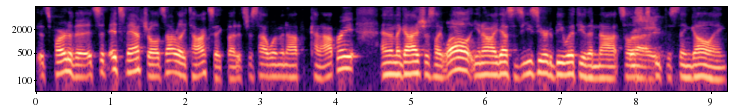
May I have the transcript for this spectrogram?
It's part of it. It's it's natural. It's not really toxic, but it's just how women op- kind of operate. And then the guy's just like, well, you know, I guess it's easier to be with you than not, so let's just keep this thing going.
